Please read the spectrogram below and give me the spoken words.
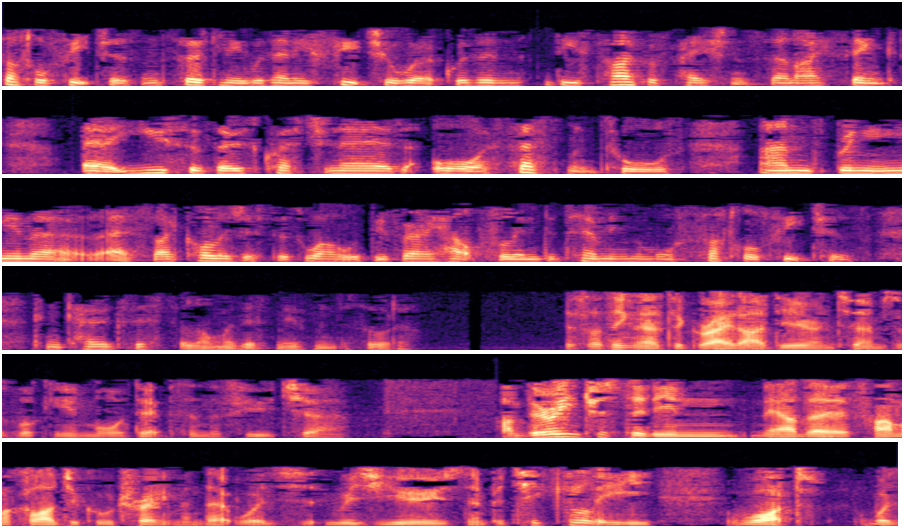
subtle features. And certainly with any future work within these type of patients, then I think uh, use of those questionnaires or assessment tools and bringing in a, a psychologist as well would be very helpful in determining the more subtle features can coexist along with this movement disorder. Yes, I think that's a great idea in terms of looking in more depth in the future. I'm very interested in now the pharmacological treatment that was was used, and particularly what was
